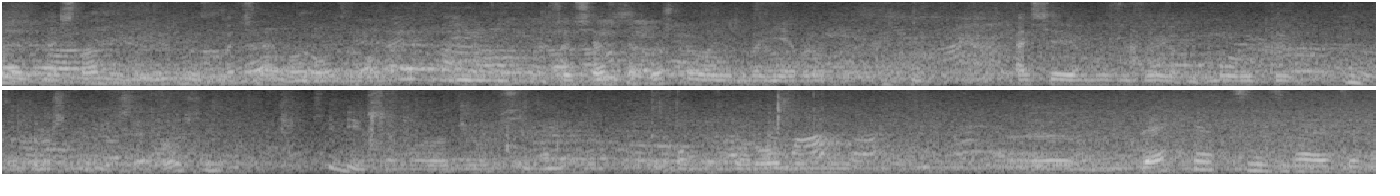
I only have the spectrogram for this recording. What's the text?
Я знайшла неймовірно смачне морозиво. Це щастя коштувало 2 євро. А ще я можу замовити ну, за трошки більше грошей. Чи більше морозиво, чи в такому здоровому е, це називається, в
